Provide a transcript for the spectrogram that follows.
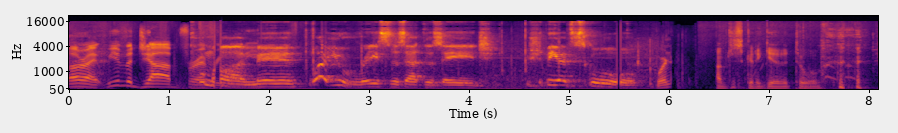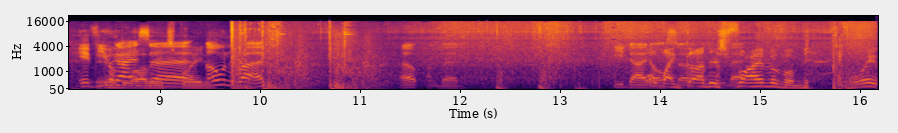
All right. We have a job for Come everybody. on, man. Why are you racist at this age? You should be at school. We're. I'm just gonna give it to him. If you don't guys uh, own Rush. Oh, I'm dead. He died. oh my god, there's five of them. Wait,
